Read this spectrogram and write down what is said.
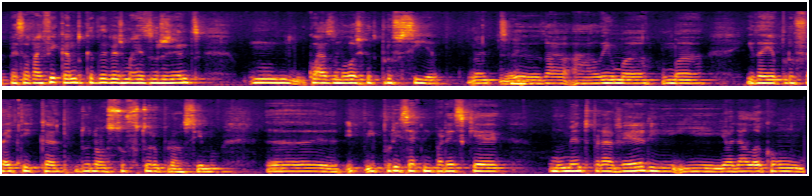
a peça vai ficando cada vez mais urgente, um, quase uma lógica de profecia. É? Há, há, ali uma, uma ideia profética do nosso futuro próximo. Uh, e, e, por isso é que me parece que é o momento para a ver e, e olhá-la com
